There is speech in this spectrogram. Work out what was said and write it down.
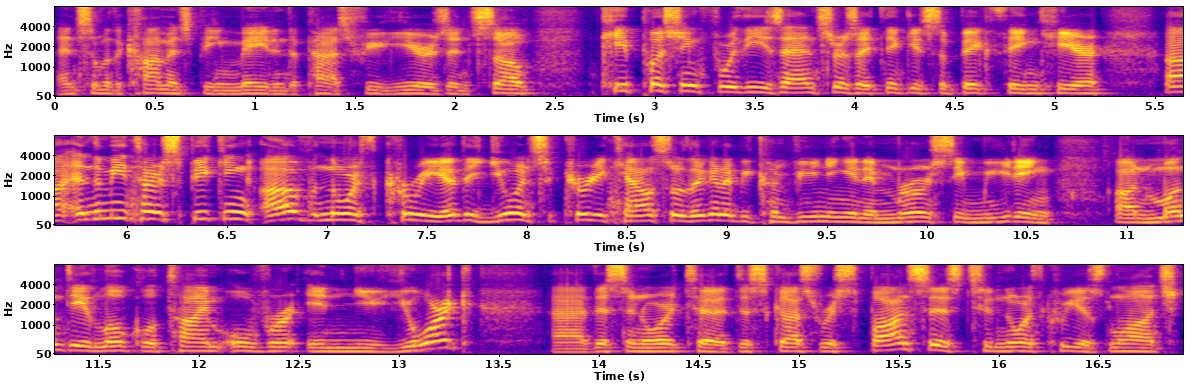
and some of the comments being made in the past few years. And so keep pushing for these answers. I think it's a big thing here. Uh, in the meantime, speaking of North Korea, the UN Security Council, they're going to be convening an emergency meeting on Monday local time over in New York. Uh, this in order to discuss responses to North Korea's launch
